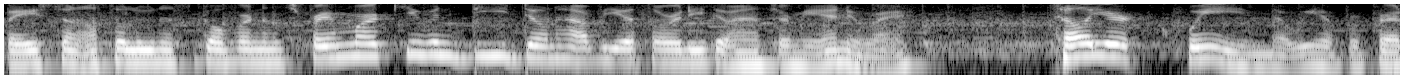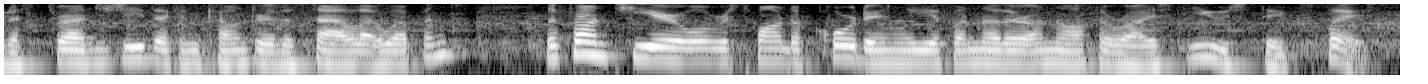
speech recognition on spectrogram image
Based on Autoluna's governance framework, you indeed don't have the authority to answer me anyway. Tell your queen that we have prepared a strategy that can counter the satellite weapons. The Frontier will respond accordingly if another unauthorized use takes place.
